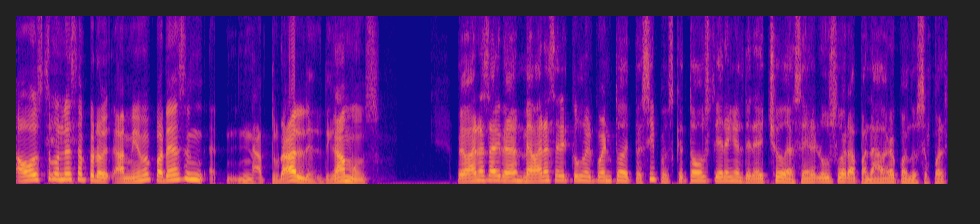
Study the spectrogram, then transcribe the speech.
A vos te Sí. molesta, pero a mí me parecen naturales, digamos. Me van a salir, me van- a salir con el cuento de, pues sí, pues que todos tienen el derecho de hacer el uso de la palabra cuando se puede.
